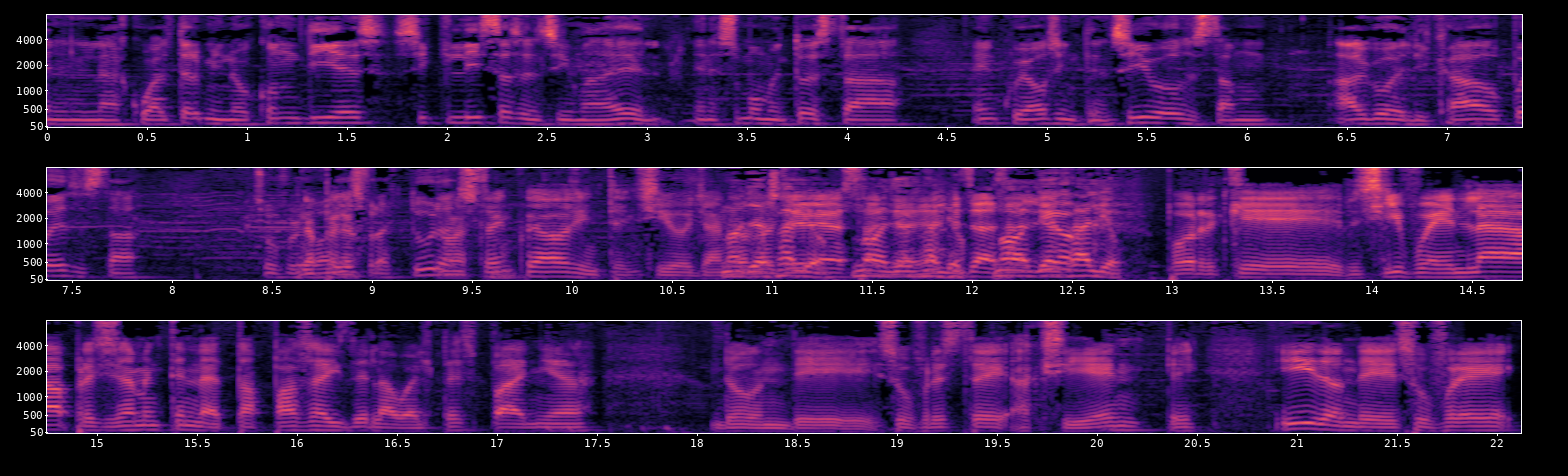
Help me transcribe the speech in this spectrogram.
en la cual terminó con 10 ciclistas encima de él. En estos momentos está en cuidados intensivos, está algo delicado, pues está sufrió varias fracturas. No está en cuidados intensivos, ya No, no, ya salió, no, ya salió, no, ya salió. Porque sí fue en la, precisamente en la etapa 6 de la Vuelta a España donde sufre este accidente y donde sufre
